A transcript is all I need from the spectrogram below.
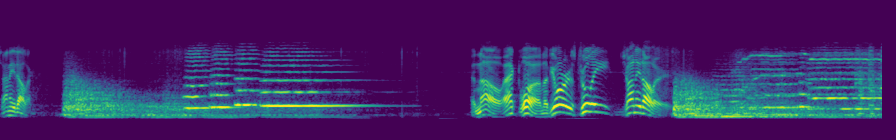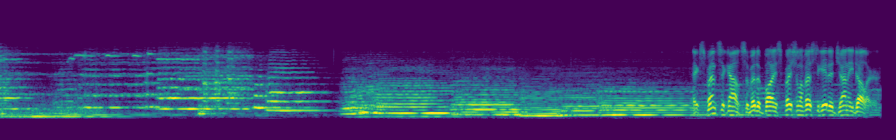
Johnny Dollar. And now, Act One of yours truly, Johnny Dollar. Expense account submitted by Special Investigator Johnny Dollar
